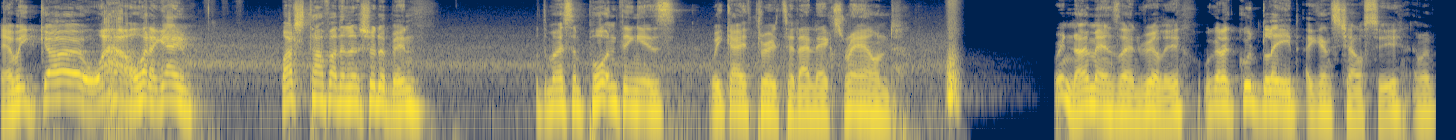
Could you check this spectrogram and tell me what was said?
There we go. Wow, what a game. Much tougher than it should have been. But the most important thing is we go through to that next round. We're in no man's land, really. We've got a good lead against Chelsea, and we're,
